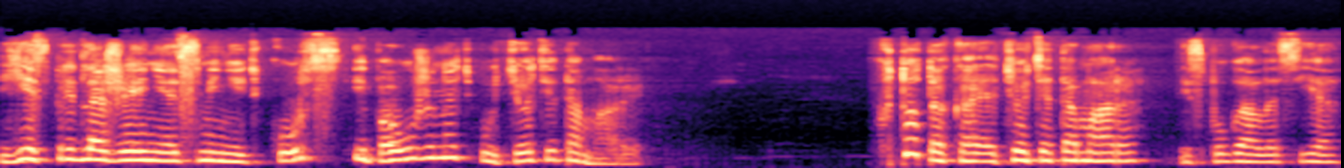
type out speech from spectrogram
Есть предложение сменить курс и поужинать у тети Тамары. «Кто такая тетя Тамара?» – испугалась я.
